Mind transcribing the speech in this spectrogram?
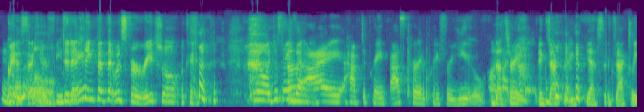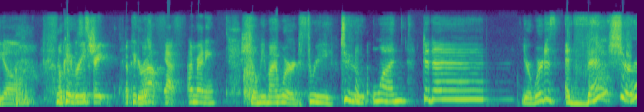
Wait a second. Did day? it think that that was for Rachel? Okay. No, it just means that Um, I have to pray, ask her to pray for you. on That's my right. birthday. Exactly. Yes, exactly. Deal. Okay, This is Rach, great. Okay, you're cool. up. Yeah, I'm ready. Show me my word. Three, two, one. Da da. Your word is adventure.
